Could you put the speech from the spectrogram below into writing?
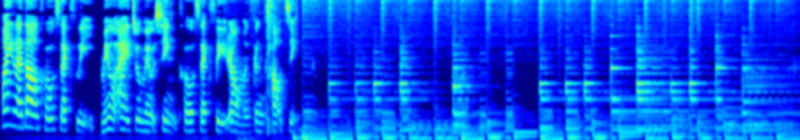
欢迎来到 Close Sexy，没有爱就没有性，Close Sexy 让我们更靠近。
